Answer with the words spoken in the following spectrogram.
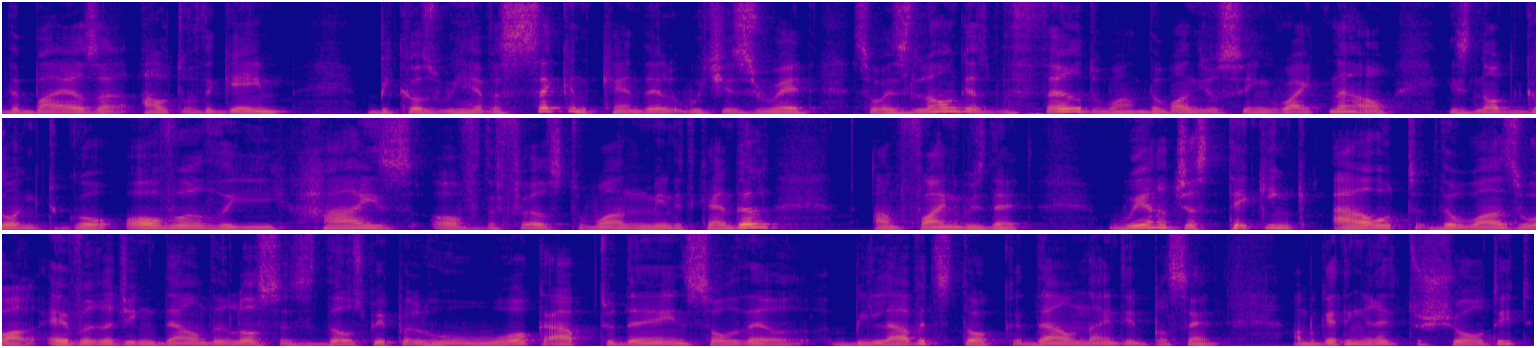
the buyers are out of the game because we have a second candle which is red. So as long as the third one, the one you're seeing right now, is not going to go over the highs of the first one minute candle, I'm fine with that. We are just taking out the ones who are averaging down their losses. Those people who woke up today and saw their beloved stock down 19%. I'm getting ready to short it,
